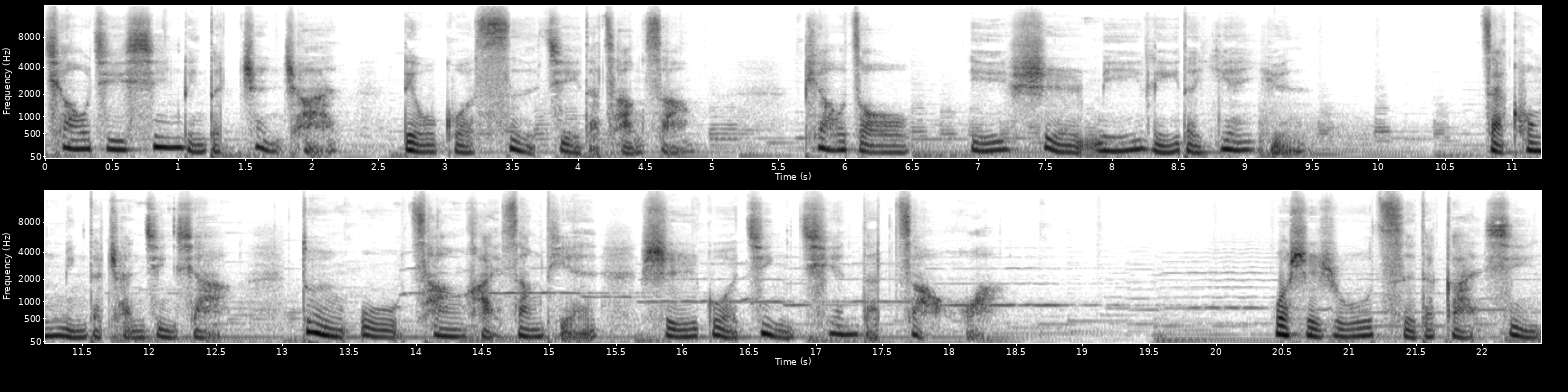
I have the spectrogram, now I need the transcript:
敲击心灵的震颤，流过四季的沧桑，飘走一世迷离的烟云，在空明的沉静下，顿悟沧海桑田、时过境迁的造化。我是如此的感性，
